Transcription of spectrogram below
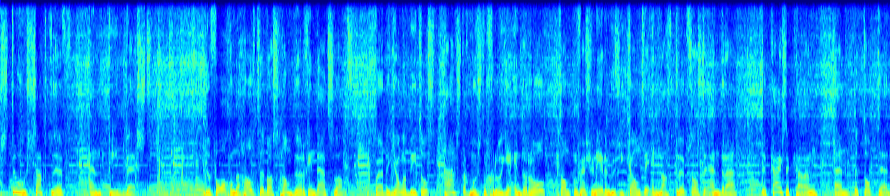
Stu Sutcliffe en Pete Best. De volgende halte was Hamburg in Duitsland, waar de jonge Beatles haastig moesten groeien in de rol van professionele muzikanten in nachtclubs als de Endra, de Keizerkarren en de Top Ten.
